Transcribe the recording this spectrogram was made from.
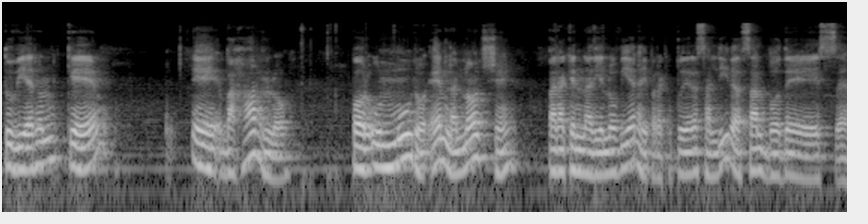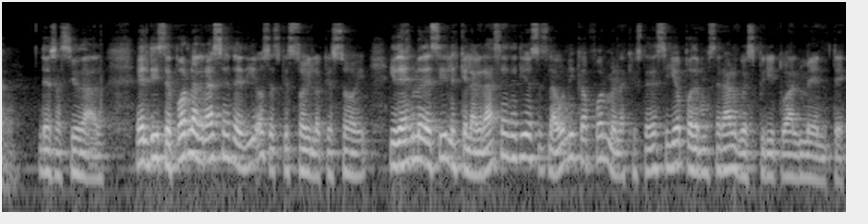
Tuvieron que eh, bajarlo por un muro en la noche para que nadie lo viera y para que pudiera salir a salvo de esa, de esa ciudad. Él dice, por la gracia de Dios es que soy lo que soy. Y déjenme decirles que la gracia de Dios es la única forma en la que ustedes y yo podemos ser algo espiritualmente.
